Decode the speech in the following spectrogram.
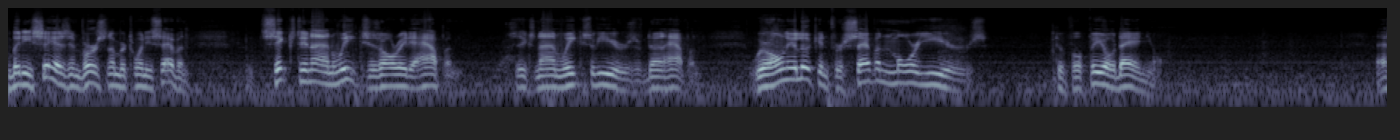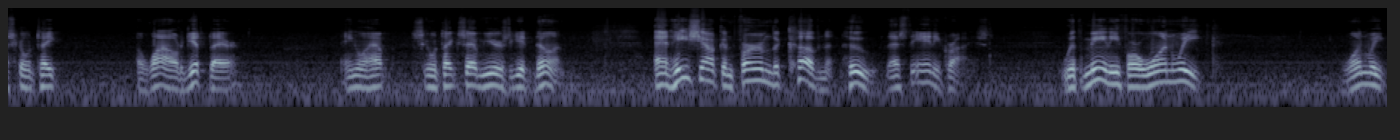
But he says in verse number 27, 69 weeks has already happened. Six, nine weeks of years have done happened. We're only looking for seven more years to fulfill Daniel. That's going to take a while to get there. Ain't going to have. It's going to take seven years to get done. And he shall confirm the covenant. Who? That's the Antichrist. With many for one week. One week.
